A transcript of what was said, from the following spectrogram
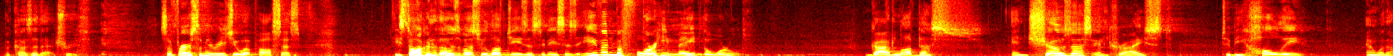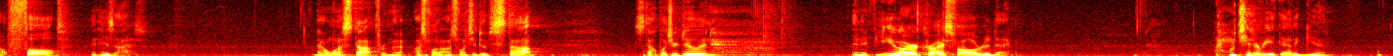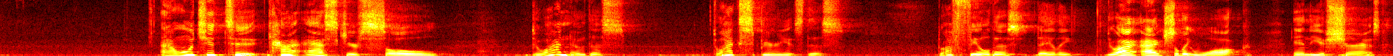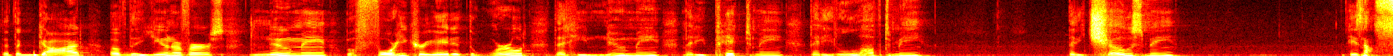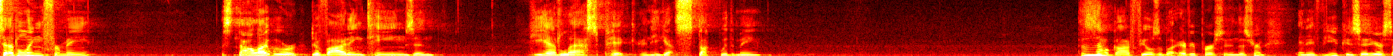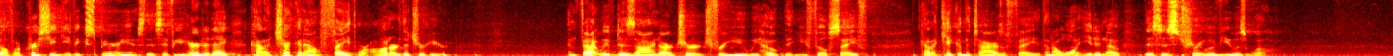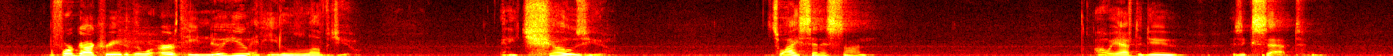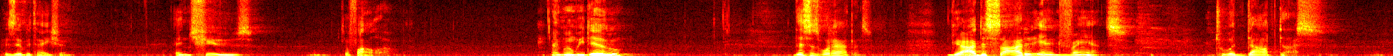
because of that truth. So, first, let me read you what Paul says. He's talking to those of us who love Jesus, and he says, Even before he made the world, God loved us and chose us in Christ to be holy and without fault in his eyes. Now, I want to stop for a minute. I just want, I just want you to stop, stop what you're doing. And if you are a Christ follower today, I want you to read that again. And I want you to kind of ask your soul do I know this? Do I experience this? Do I feel this daily? Do I actually walk in the assurance that the God of the universe knew me before he created the world, that he knew me, that he picked me, that he loved me, that he chose me? He's not settling for me. It's not like we were dividing teams and he had last pick and he got stuck with me. This is how God feels about every person in this room. And if you consider yourself a Christian, you've experienced this. If you're here today kind of checking out faith, we're honored that you're here. In fact, we've designed our church for you. We hope that you feel safe, kind of kicking the tires of faith. And I want you to know this is true of you as well. Before God created the earth, He knew you and He loved you. And He chose you. That's why He sent His Son. All we have to do is accept His invitation and choose to follow. And when we do, this is what happens God decided in advance to adopt us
